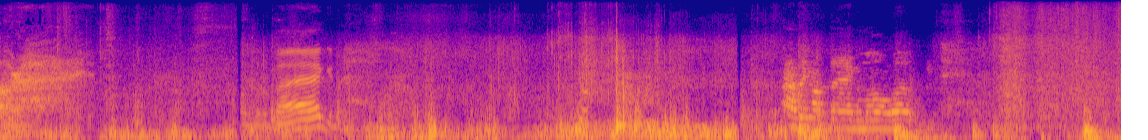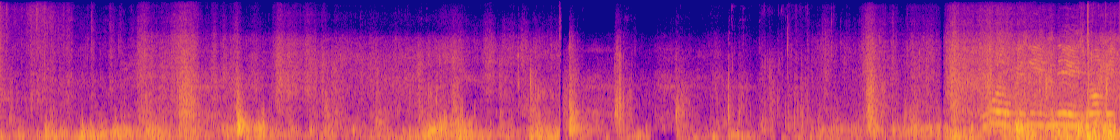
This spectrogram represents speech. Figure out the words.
All right. Under the bag. I think I'll bag them all up. you won't be needing these. You want me to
